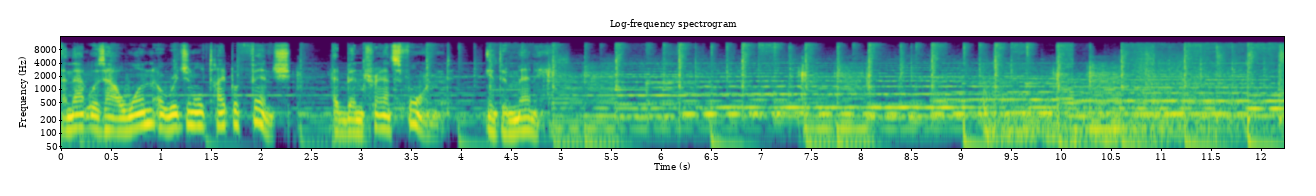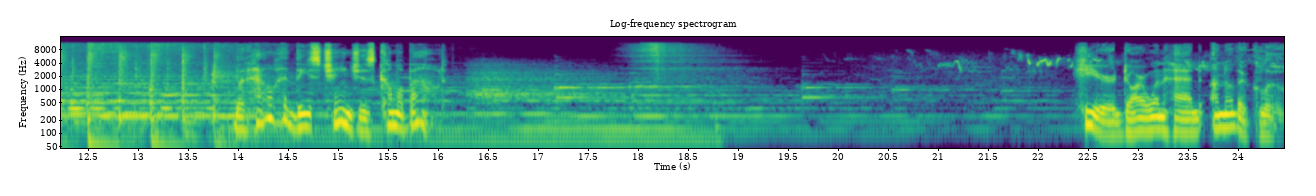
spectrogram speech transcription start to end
And that was how one original type of finch had been transformed into many. But how had these changes come about? Here, Darwin had another clue.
